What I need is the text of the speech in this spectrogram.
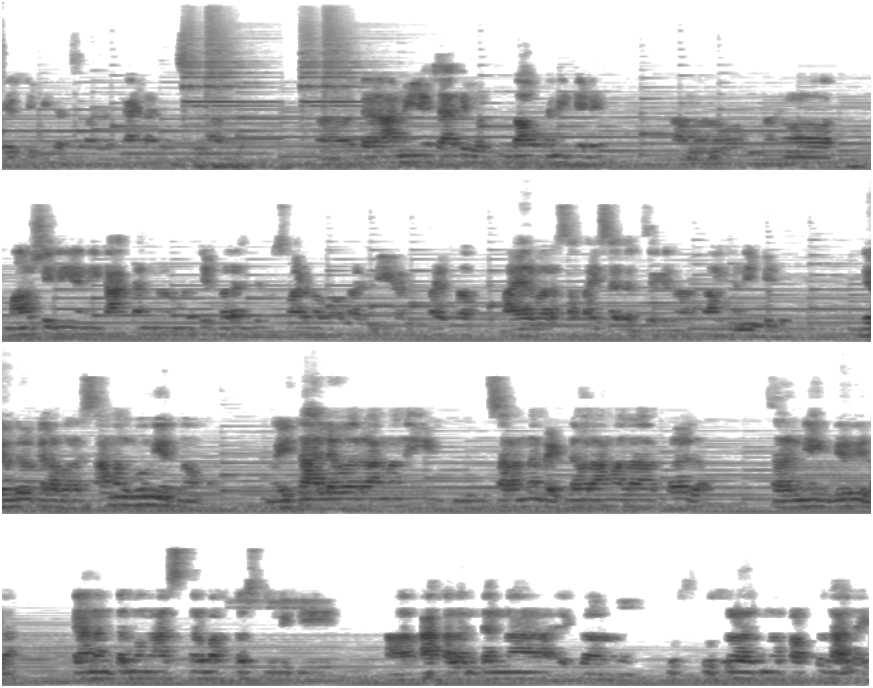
हेल्थ टिपिकल्स काय डायग्नोस तर आम्ही याच्या आधी भरपूर दवाखाने केले. मावशीनी आणि काकांना म्हणजे बरेच दिवस वाट बघावं लागली. आणि बाहेर बराचसा पैसा खर्च केला. दवाखाने केले. देवदेव केला. बरं सामान घेऊन येत नव्हता. मग इथं आल्यावर आम्हाला सरांना भेटल्यावर आम्हाला कळलं. सरांनी एक दीड दिला. त्यानंतर मग आज तर बघतोच तुम्ही की काकाला त्यांना एक पुत्र प्राप्त झालंय.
